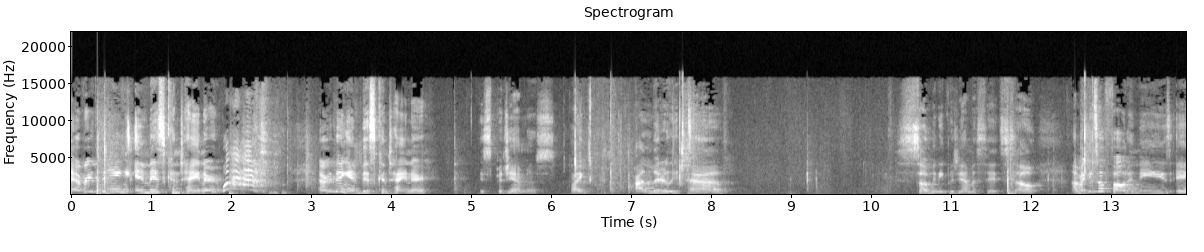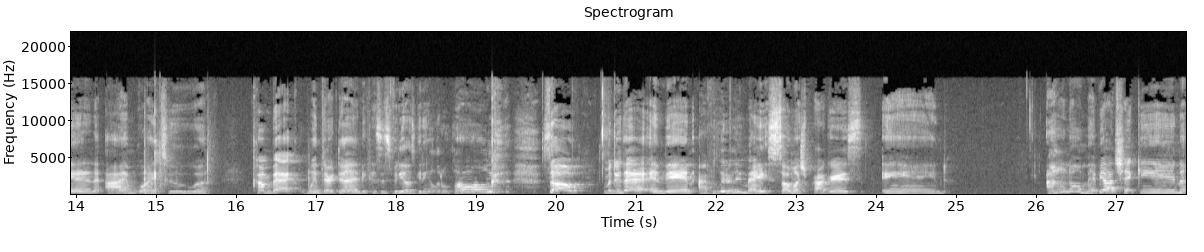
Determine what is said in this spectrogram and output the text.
everything in this container, everything in this container is pajamas. Like, I literally have so many pajama sets. So, I'm gonna get to folding these and I'm going to come back when they're done because this video is getting a little long. so I'm gonna do that and then I've literally made so much progress and I don't know, maybe I'll check in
